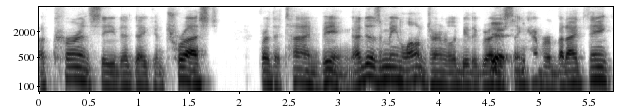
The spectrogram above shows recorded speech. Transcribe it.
a currency that they can trust for the time being. That doesn't mean long-term it'll be the greatest thing ever, but I think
